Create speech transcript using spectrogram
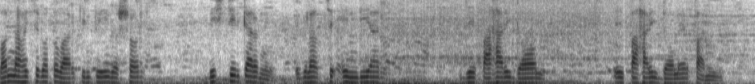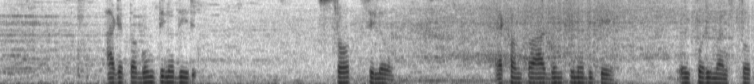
বন্যা হয়েছে গতবার, কিন্তু এই বছর বৃষ্টির কারণে এগুলা হচ্ছে ইন্ডিয়ার যে পাহাড়ি ডল, এই পাহাড়ি ডলের পানি। আগে তো গুমতি নদীর স্রোত ছিল এখন তো আর গুমতি নদীতে ওই পরিমাণ স্রোত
